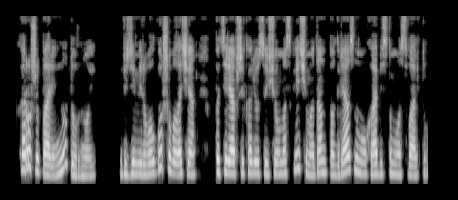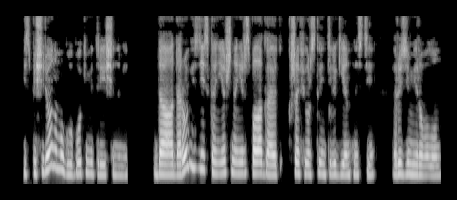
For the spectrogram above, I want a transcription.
Хороший парень, но дурной, резюмировал Гоша, волоча, потерявший колеса еще в Москве, чемодан по грязному ухабистому асфальту, испещренному глубокими трещинами, да, дороги здесь, конечно, не располагают к шоферской интеллигентности, резюмировал он.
